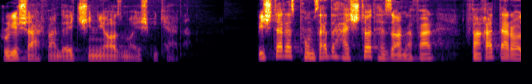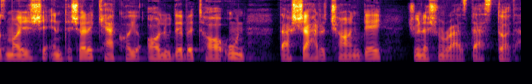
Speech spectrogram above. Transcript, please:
روی شهروندهای چینی آزمایش می‌کردن. بیشتر از 580 هزار نفر فقط در آزمایش انتشار کک های آلوده به تاون در شهر چانگدی جونشون رو از دست دادن.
